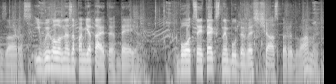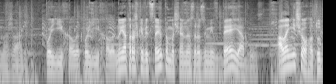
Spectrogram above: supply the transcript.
зараз. І ви головне запам'ятайте, де я. Бо цей текст не буде весь час перед вами, на жаль. Поїхали, поїхали. Ну я трошки відстаю, тому що я не зрозумів, де я був. Але нічого, тут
